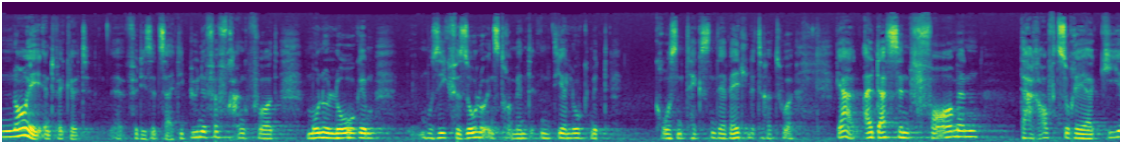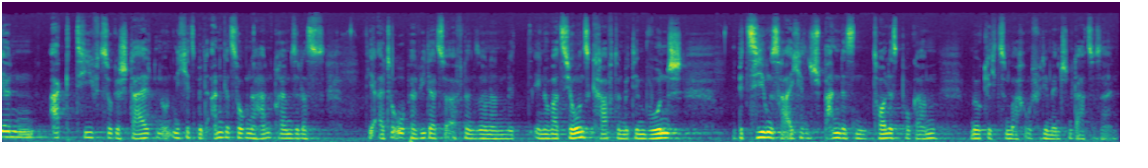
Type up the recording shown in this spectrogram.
neu entwickelt äh, für diese Zeit. Die Bühne für Frankfurt, Monologe, Musik für Soloinstrumente im Dialog mit großen Texten der Weltliteratur. Ja, all das sind Formen, darauf zu reagieren, aktiv zu gestalten und nicht jetzt mit angezogener Handbremse das, die alte Oper wieder zu öffnen, sondern mit Innovationskraft und mit dem Wunsch, ein beziehungsreiches, spannendes, ein tolles Programm möglich zu machen und für die Menschen da zu sein.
